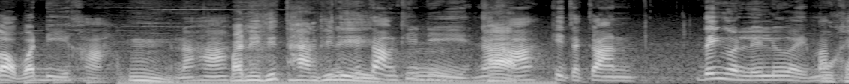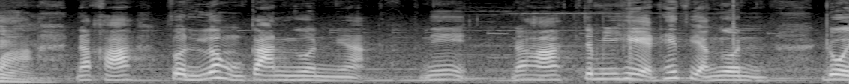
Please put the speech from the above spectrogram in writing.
ตอบว่าดีค่ะๆอืมนะคะไปในทิศทางที่ดีในทิศทางที่ดีอืมนะครัคะบกิจการได้เงินเรื่อยๆ มากกว่าโอเคนะคะ ส่วนเรื่องของการเงินเนี่ยนี่นะคะ จะมีเหตุให้เสียเงิน โดย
